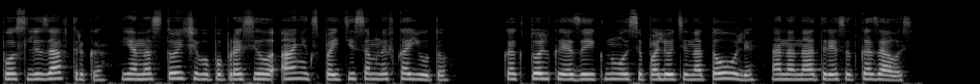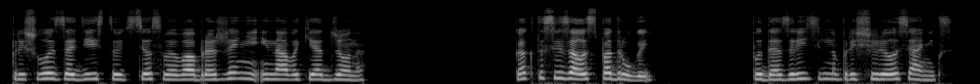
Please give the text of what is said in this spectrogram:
После завтрака я настойчиво попросила Аникс пойти со мной в каюту. Как только я заикнулась о полете на Тоуле, она наотрез отказалась. Пришлось задействовать все свое воображение и навыки от Джона. «Как ты связалась с подругой?» Подозрительно прищурилась Аникс.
